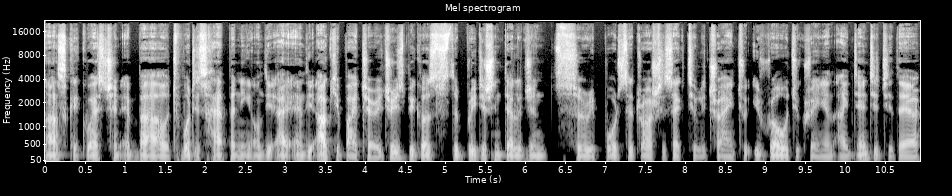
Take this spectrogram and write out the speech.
ask a question about what is happening on the uh, in the occupied territories, because the British intelligence reports that Russia is actively trying to erode Ukrainian identity there.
